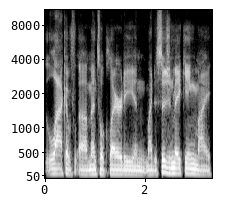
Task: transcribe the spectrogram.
lack of uh, mental clarity and my decision making, my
